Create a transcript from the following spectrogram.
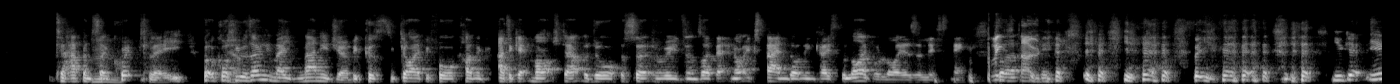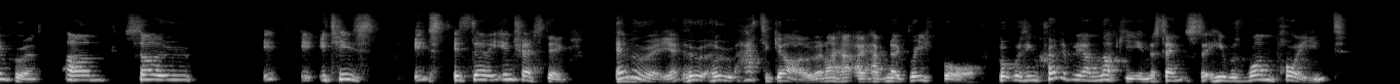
to happen so quickly. But of course, he was only made manager because the guy before kind of had to get marched out the door for certain reasons. I better not expand on in case the libel lawyers are listening. Please but, don't. Yeah, but you, you get the influence. Um, so it, it, it is it's it's very interesting. Hmm. Emery, who who had to go, and I, ha- I have no brief for, but was incredibly unlucky in the sense that he was one point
